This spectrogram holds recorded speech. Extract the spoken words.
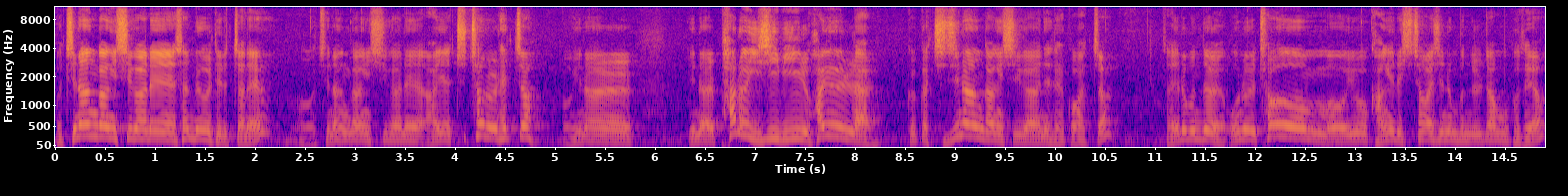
어, 지난 강의 시간에 설명을 드렸잖아요. 어, 지난 강의 시간에 아예 추천을 했죠. 어, 이날 이날 8월 22일 화요일 날 그러니까 지지난 강의 시간이 될 것 같죠. 자 여러분들 오늘 처음 어, 요 강의를 시청하시는 분들도 한번 보세요.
